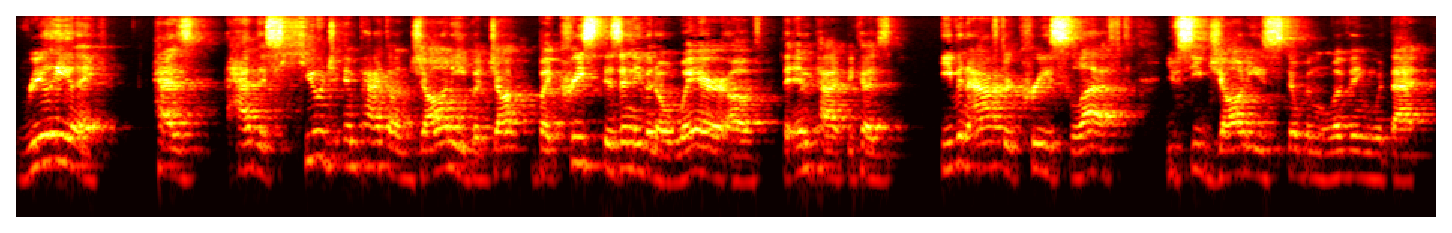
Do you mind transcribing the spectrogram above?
really like has had this huge impact on Johnny, but John, but Kreese isn't even aware of the impact because even after Kreese left, you see Johnny's still been living with that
